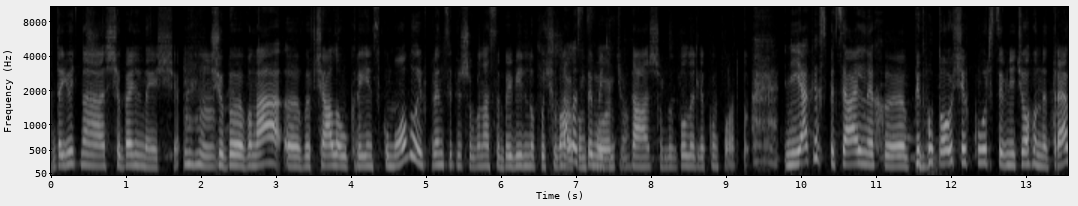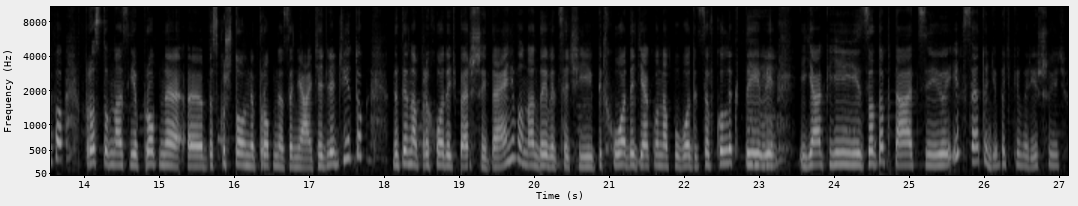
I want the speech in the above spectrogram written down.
дають на щебель нижче, щоб вона е, вивчала українську мову і, в принципі, щоб вона себе вільно почувала з тими дітьми, та, щоб було для комфорту. Ніяких спеціальних підготовчих курсів, нічого не треба. Просто в нас є пробне безкоштовне пробне заняття для діток. Дитина приходить перший день, вона дивиться, чи їй підходить, як вона поводиться в колективі, Мгм. як їй з адаптацією, і все тоді батьки вирішують.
